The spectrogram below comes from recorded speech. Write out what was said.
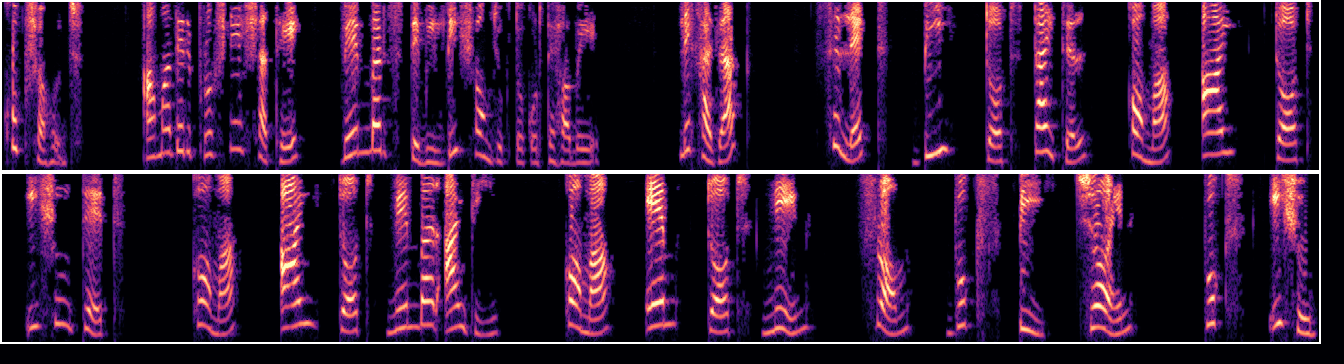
খুব সহজ। আমাদের প্রশ্নের সাথে মেম্বার্স টেবিলটি সংযুক্ত করতে হবে। লেখা যাক। Select b title i issue date i member id m name from books B. Join books issued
